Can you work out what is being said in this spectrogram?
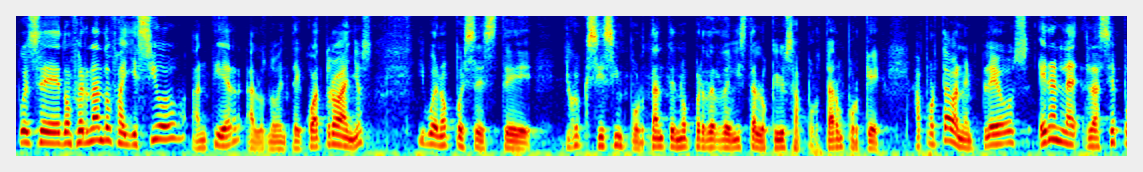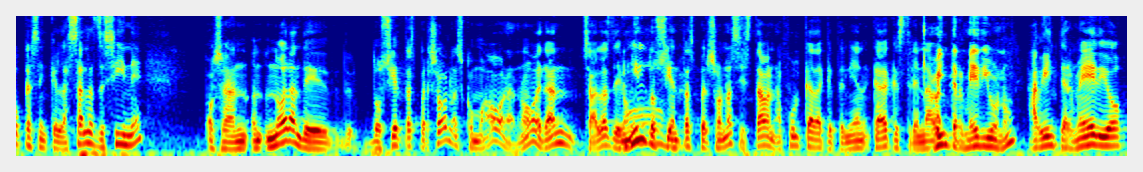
Pues eh, don Fernando falleció antier a los 94 años. Y bueno, pues este, yo creo que sí es importante no perder de vista lo que ellos aportaron, porque aportaban empleos. Eran la- las épocas en que las salas de cine, o sea, no eran de 200 personas como ahora, ¿no? Eran salas de No, 1200 personas y estaban a full cada que tenían, cada que estrenaban. Había intermedio, ¿no? Había intermedio,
